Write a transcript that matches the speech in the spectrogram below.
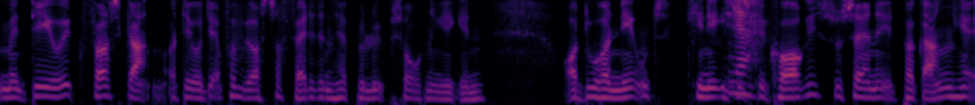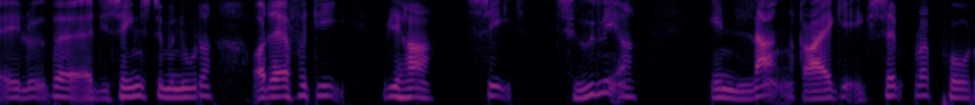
Men det er jo ikke første gang, og det er jo derfor, vi også tager fat i den her beløbsordning igen. Og du har nævnt kinesiske ja. kokke, Susanne, et par gange her i løbet af de seneste minutter, og det er fordi, vi har set tidligere en lang række eksempler på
